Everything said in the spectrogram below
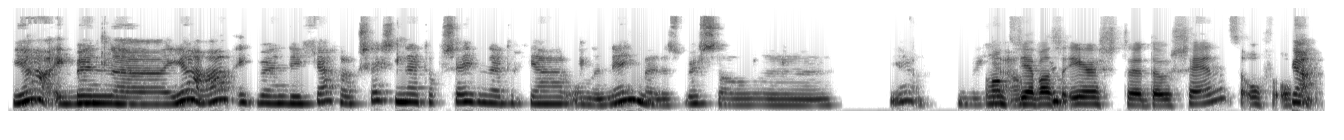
ja, ik ben, uh, ja, ik ben dit jaar ook 36 of 37 jaar ondernemer. Dat is best al, uh, ja. Want jij was eerst docent? Of, of... Ja,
